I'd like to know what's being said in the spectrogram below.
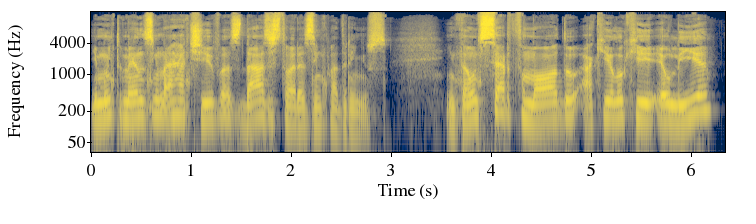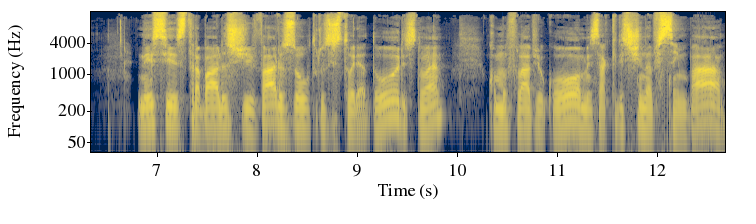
e muito menos em narrativas das histórias em quadrinhos. Então, de certo modo, aquilo que eu lia nesses trabalhos de vários outros historiadores, não é? Como Flávio Gomes, a Cristina Wissenbach,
